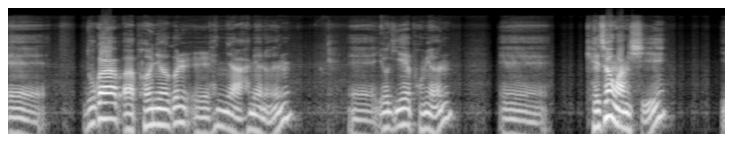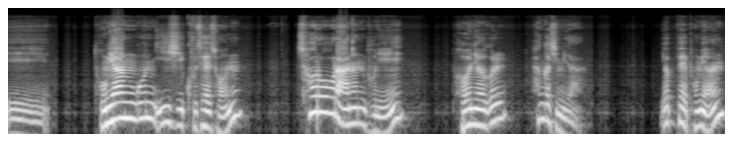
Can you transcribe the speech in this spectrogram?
에, 누가 아, 번역을 했냐 하면은 에, 여기에 보면 에, 개성왕씨 이 동양군 29세손 철호라는 분이 번역을 한 것입니다. 옆에 보면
